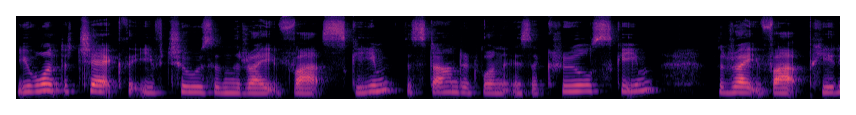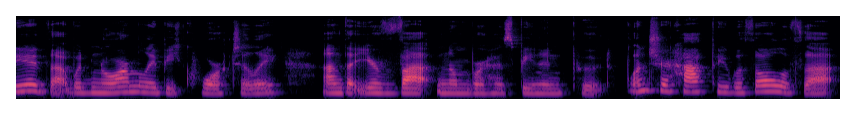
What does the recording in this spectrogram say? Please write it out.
You want to check that you've chosen the right VAT scheme. The standard one is accrual scheme. The right VAT period, that would normally be quarterly, and that your VAT number has been input. Once you're happy with all of that,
